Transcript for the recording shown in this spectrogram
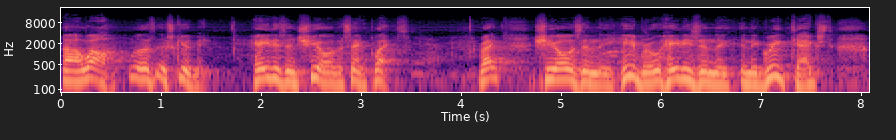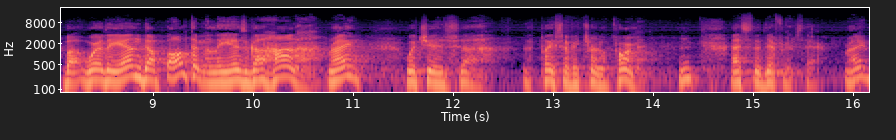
Uh, well, excuse me. Hades and Sheol are the same place, right? Sheol is in the Hebrew, Hades in the, in the Greek text, but where they end up ultimately is Gehenna, right? Which is uh, the place of eternal torment. Hmm? That's the difference there, right?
